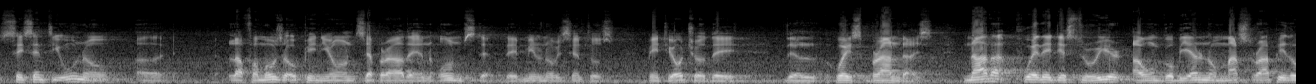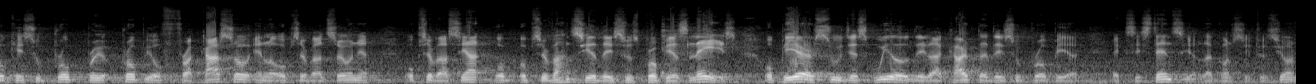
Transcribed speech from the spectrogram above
61 la famosa opinión separada en Olmsted de 1928 de, del juez Brandeis. Nada puede destruir a un gobierno más rápido que su propio, propio fracaso en la observación, observancia de sus propias leyes o peor su descuido de la carta de su propia existencia, la Constitución.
